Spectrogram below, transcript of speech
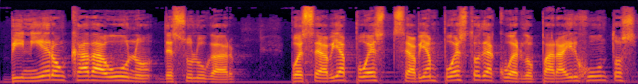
vinieron cada uno de su lugar, pues se, había puesto, se habían puesto de acuerdo para ir juntos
